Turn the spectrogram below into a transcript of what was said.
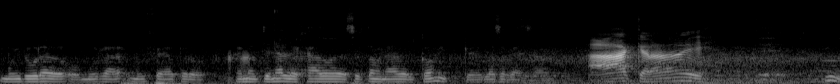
muy dura o muy rara, muy fea, pero Ajá. me mantiene alejado de cierta manera del cómic, que es la cerveza. Ah, caray. Uh,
